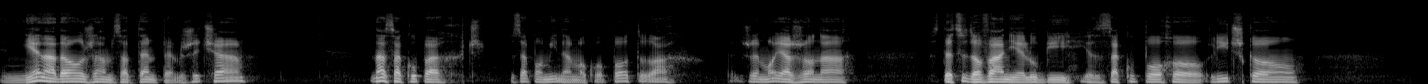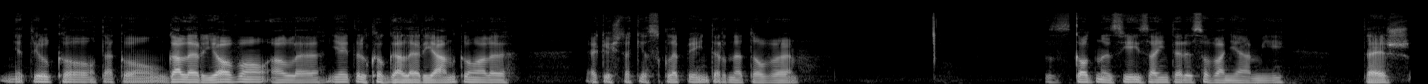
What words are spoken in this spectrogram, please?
Nie nadążam za tempem życia. Na zakupach zapominam o kłopotach. Także moja żona zdecydowanie lubi, jest zakupocholiczką nie tylko taką galeriową, ale nie tylko galerianką, ale jakieś takie sklepy internetowe zgodne z jej zainteresowaniami też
